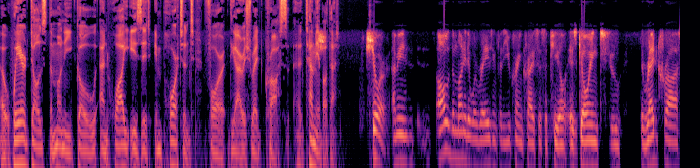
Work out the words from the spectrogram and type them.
uh, where does the money go and why is it important for the Irish Red Cross? Uh, tell me about that. Sure. I mean, all of the money that we're raising for the Ukraine Crisis Appeal is going to the Red Cross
